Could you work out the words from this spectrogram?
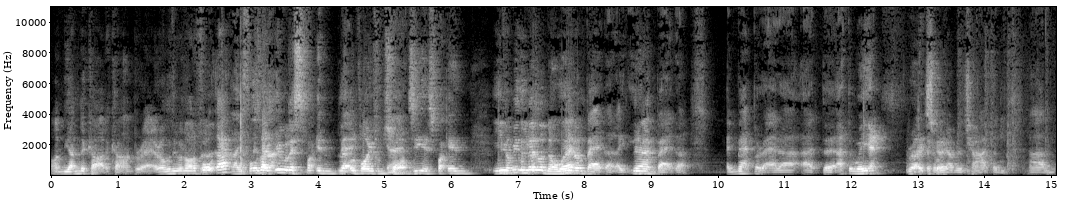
on the undercard of Khan Barrera? Would you not have fought that? I fought like that. this fucking little Yeah. boy from Yeah. Swansea, is fucking even in the middle of nowhere. Even better, right? Even Yeah. better. I met Barrera at the at the weigh-in. Right, So okay. we having a chat, and um,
